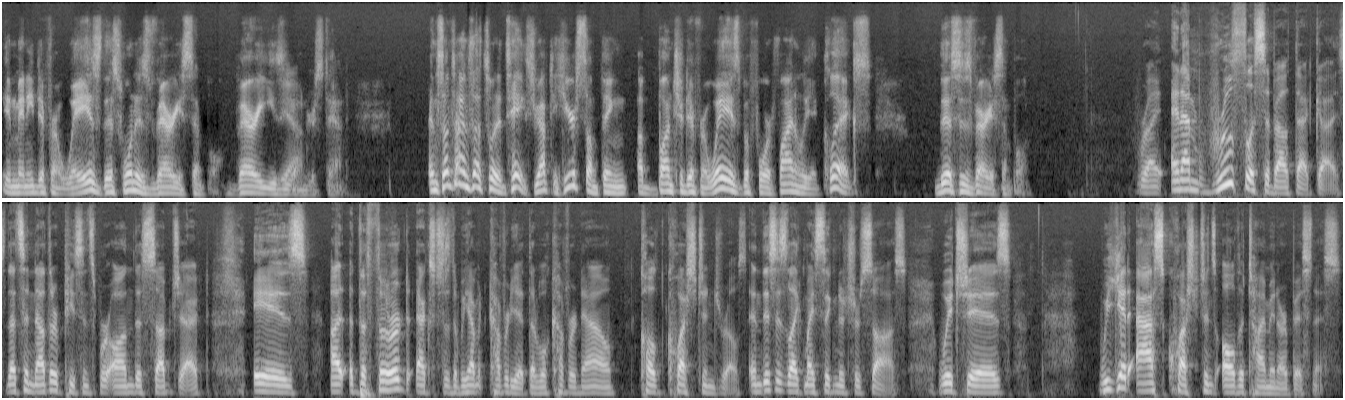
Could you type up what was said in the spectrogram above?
in many different ways, this one is very simple, very easy to understand. And sometimes that's what it takes. You have to hear something a bunch of different ways before finally it clicks. This is very simple. Right. And I'm ruthless about that, guys. That's another piece since we're on the subject is uh, the third exercise that we haven't covered yet that we'll cover now called question drills. And this is like my signature sauce, which is we get asked questions all the time in our business.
